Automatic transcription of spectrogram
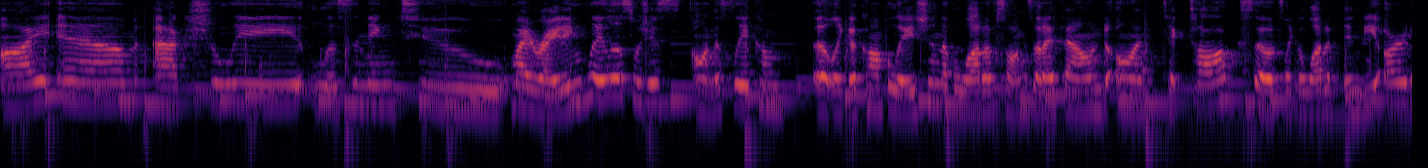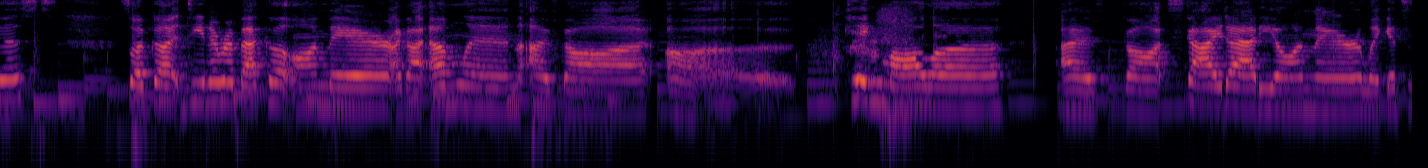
I am actually listening to my writing playlist, which is honestly a com- uh, like a compilation of a lot of songs that I found on TikTok. So it's like a lot of indie artists. So I've got Dina Rebecca on there. I got Emlyn. I've got uh, King Mala. I've got Sky Daddy on there. Like it's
